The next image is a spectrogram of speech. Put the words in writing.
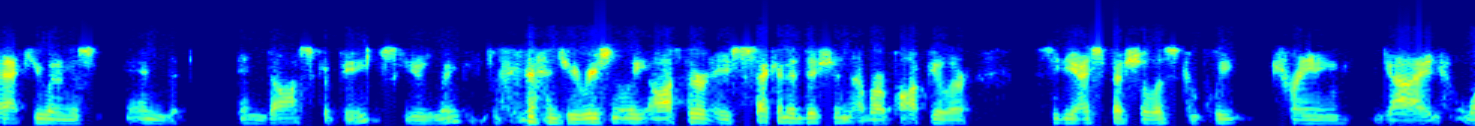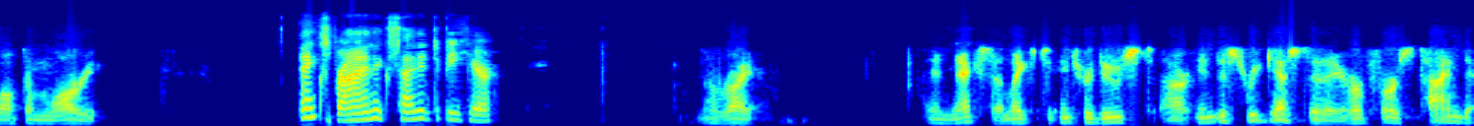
PACU, and, and endoscopy, excuse me. and she recently authored a second edition of our popular CDI Specialist Complete Training Guide. Welcome, Laurie. Thanks, Brian. Excited to be here. All right. And next, I'd like to introduce our industry guest today, her first time to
